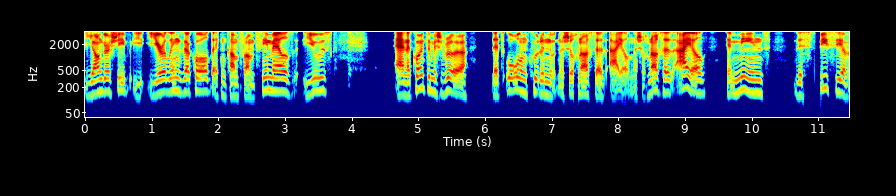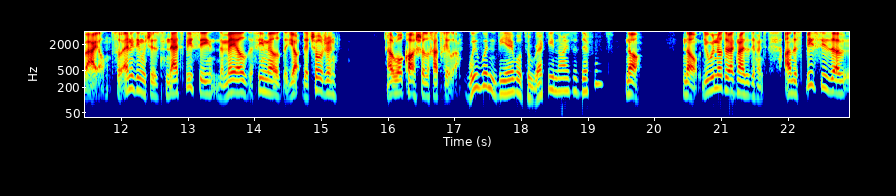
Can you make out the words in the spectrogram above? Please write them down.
younger sheep, yearlings they're called. They can come from females, ewes. And according to Mishnah Berurah, that's all included in what says ayil. Shulchan says ayil, it means the species of ayil. So anything which is from that species, the males, the females, the, the children, are all kosher l'chatchila. We wouldn't be able to recognize the difference? No. No, you wouldn't recognize the difference. On the species of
